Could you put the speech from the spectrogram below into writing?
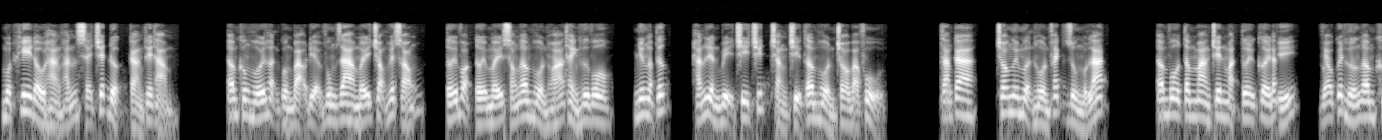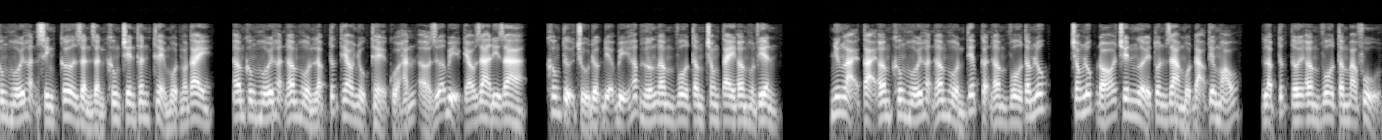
một khi đầu hàng hắn sẽ chết được càng thê thảm. Âm không hối hận cuồng bạo địa vung ra mấy trọng huyết sóng, tới vọt tới mấy sóng âm hồn hóa thành hư vô, nhưng lập tức, hắn liền bị chi chít chẳng chỉ tâm hồn cho bá phủ. Tam ca, cho ngươi mượn hồn phách dùng một lát. Âm vô tâm mang trên mặt tươi cười đắc ý véo quyết hướng âm không hối hận sinh cơ dần dần không trên thân thể một ngón tay, âm không hối hận âm hồn lập tức theo nhục thể của hắn ở giữa bị kéo ra đi ra, không tự chủ được địa bị hấp hướng âm vô tâm trong tay âm hồn viên. Nhưng lại tại âm không hối hận âm hồn tiếp cận âm vô tâm lúc, trong lúc đó trên người tuân ra một đạo tiêu máu, lập tức tới âm vô tâm bao phủ.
